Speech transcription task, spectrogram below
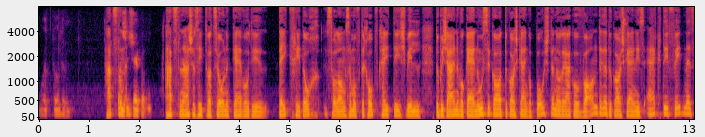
gut, oder? Hat's das denn, ist eben gut. Hat es dann auch schon Situationen gegeben, wo die Decke doch so langsam auf den Kopf gekriegt ist, weil du bist einer, der gerne rausgeht, du gehst gerne posten oder auch wandern, du gehst gerne ins Active Fitness,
